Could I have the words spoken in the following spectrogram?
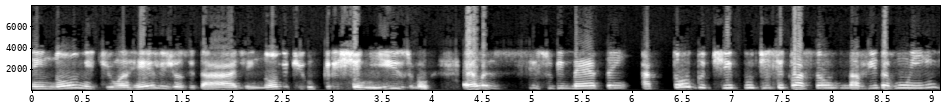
em nome de uma religiosidade, em nome de um cristianismo, elas se submetem a todo tipo de situação na vida ruim,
